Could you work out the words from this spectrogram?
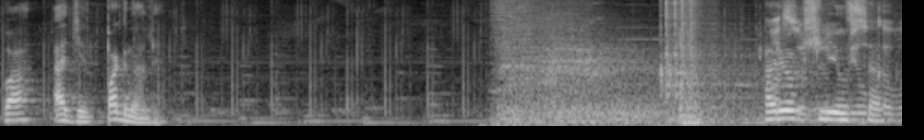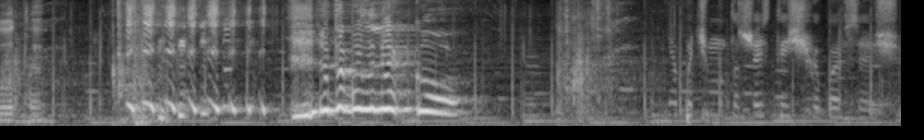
2, 1, погнали. Орек слился. Это было легко. Я почему-то 6000 хп все еще.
